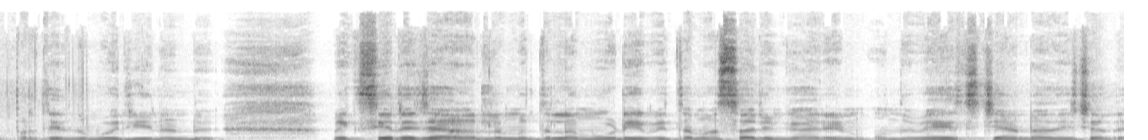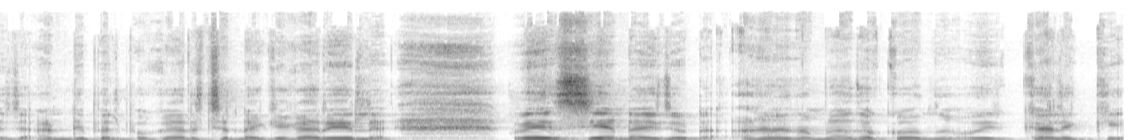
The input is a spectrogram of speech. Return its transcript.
അപ്പുറത്തേന്ന് മുരിയുന്നുണ്ട്. മിക്സിയുടെ ജാറിലും മറ്റുള്ള മൂടിയും വിത്ത മസാലയും കാര്യങ്ങളും ഒന്ന് വേസ്റ്റ് ചെയ്യേണ്ടതെന്ന് വെച്ചാൽ എന്താ വെച്ചാൽ അണ്ടിപ്പരിപ്പൊക്കെ ഇറച്ചുണ്ടാക്കിയ കറിയല്ലേ? വേസ്റ്റ് ചെയ്യേണ്ട വെച്ചോട്ടെ അങ്ങനെ നമ്മൾ അതൊക്കെ ഒന്ന് കലക്കി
